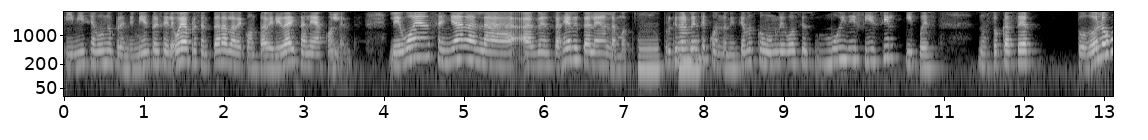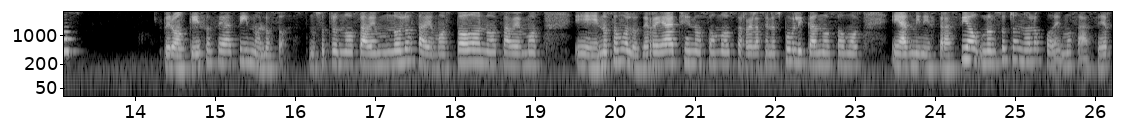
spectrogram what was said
inician un emprendimiento, dice, le voy a presentar a la de contabilidad y sale con lentes. Le voy a enseñar a la, al mensajero y sale en la moto. Porque realmente cuando iniciamos con un negocio es muy difícil y pues nos toca ser todólogos, pero aunque eso sea así, no lo somos. Nosotros no sabemos, no lo sabemos todo, no sabemos, eh, no somos los de RH, no somos relaciones públicas, no somos eh, administración, nosotros no lo podemos hacer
